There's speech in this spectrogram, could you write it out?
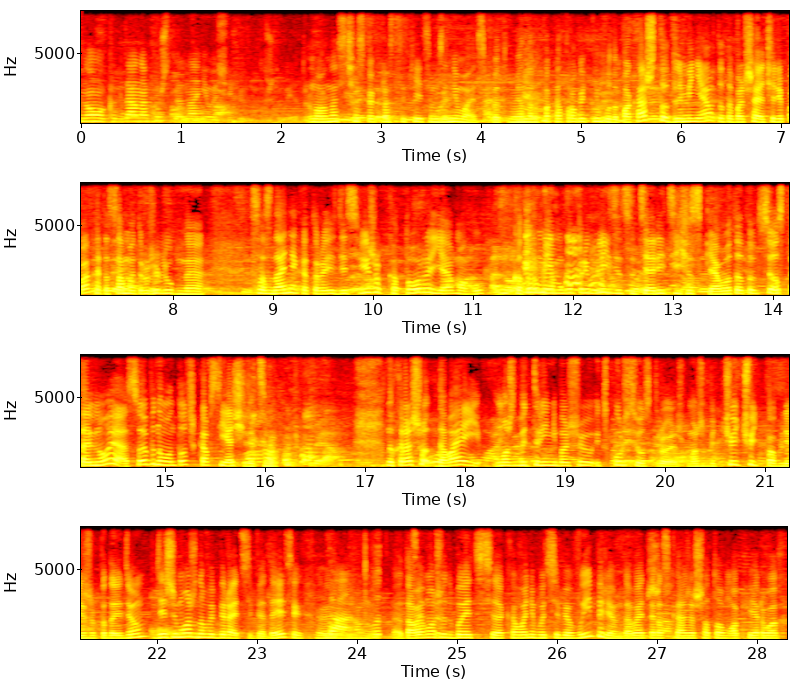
Но когда она кушает, она не очень любит, Но она сейчас как раз-таки этим занимается, поэтому я, наверное, пока трогать не буду. Пока что для меня вот эта большая черепаха — это самое дружелюбное создание, которое я здесь вижу, к, которой я могу, к которому я могу приблизиться теоретически. А вот это все остальное, особенно вон тот шкаф с ящерицами. Ну хорошо, давай, может быть, ты мне небольшую экскурсию устроишь, может быть, чуть-чуть поближе подойдем. Здесь же можно выбирать себе, да, этих? э, Да, вот Давай, цифры. может быть, кого-нибудь себе выберем. Давай ты расскажешь о том, во-первых,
